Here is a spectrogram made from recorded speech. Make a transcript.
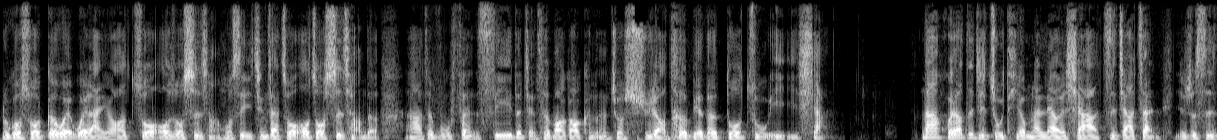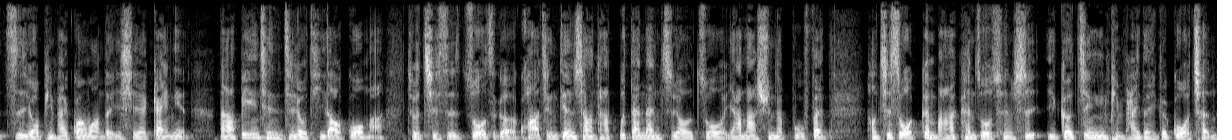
如果说各位未来有要做欧洲市场，或是已经在做欧洲市场的啊，这部分 CE 的检测报告可能就需要特别的多注意一下。那回到这集主题，我们来聊一下自家站，也就是自有品牌官网的一些概念。那毕竟前几集有提到过嘛，就其实做这个跨境电商，它不单单只有做亚马逊的部分。好，其实我更把它看作成是一个经营品牌的一个过程。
